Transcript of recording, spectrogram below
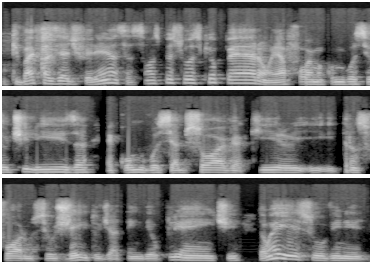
O que vai fazer a diferença são as pessoas que operam, é a forma como você utiliza, é como você absorve aquilo e, e transforma o seu jeito de atender o cliente. Então é isso, Vini.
